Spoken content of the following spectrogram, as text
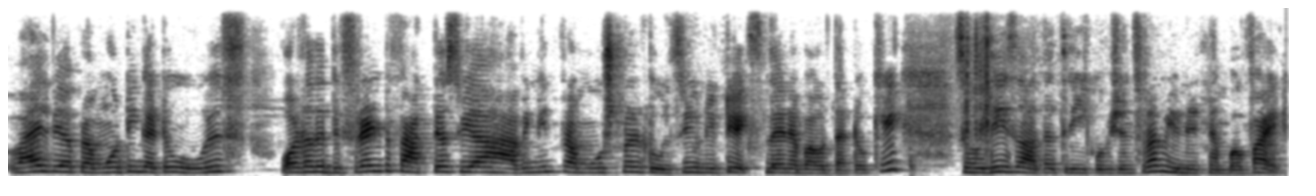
while we are promoting a tools what are the different factors we are having in promotional tools? You need to explain about that okay? So these are the three questions from unit number five.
